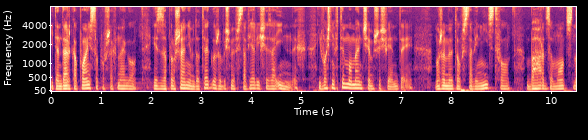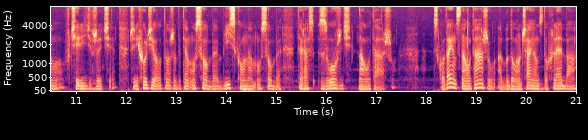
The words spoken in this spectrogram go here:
I ten dar kapłaństwa powszechnego jest zaproszeniem do tego, żebyśmy wstawiali się za innych. I właśnie w tym momencie mszy świętej możemy to wstawiennictwo bardzo mocno wcielić w życie. Czyli chodzi o to, żeby tę osobę, bliską nam osobę, teraz złożyć na ołtarzu. Składając na ołtarzu albo dołączając do chleba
